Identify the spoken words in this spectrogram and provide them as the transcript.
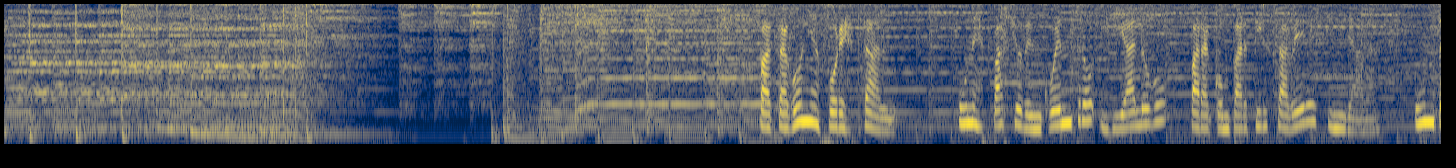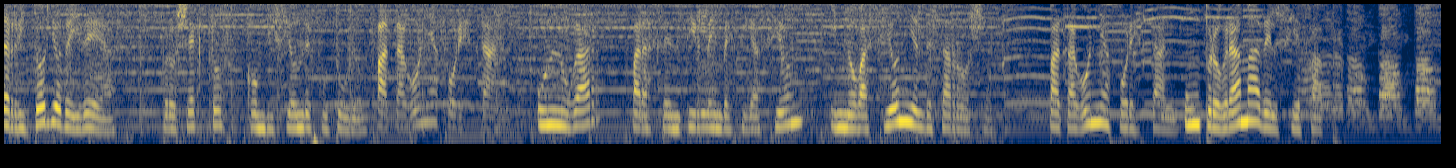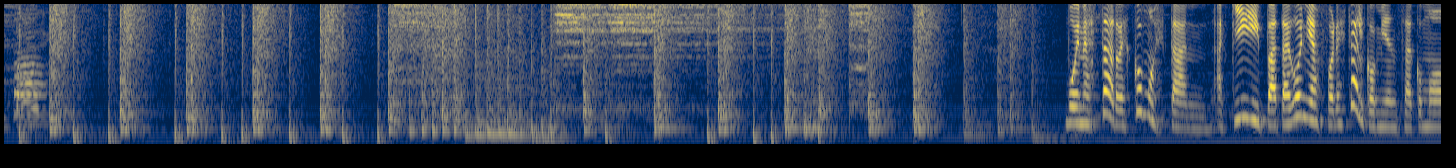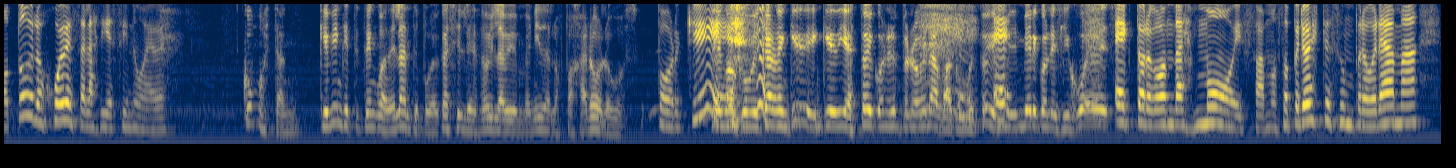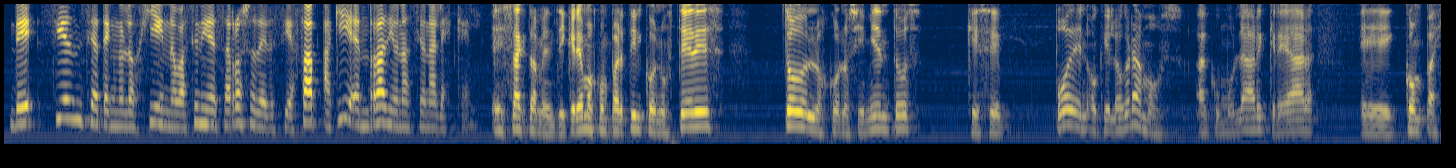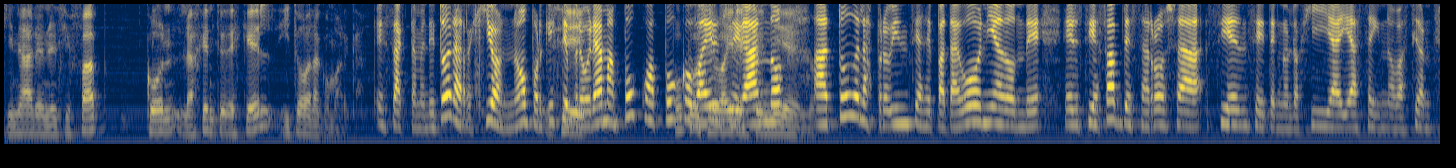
Patagonia Forestal, un espacio de encuentro y diálogo para compartir saberes y miradas. Un territorio de ideas, proyectos con visión de futuro. Patagonia Forestal. Un lugar para sentir la investigación, innovación y el desarrollo. Patagonia Forestal, un programa del CIEFAP. Buenas tardes, ¿cómo están? Aquí Patagonia Forestal comienza como todos los jueves a las 19. ¿Cómo están? Qué bien que te tengo adelante, porque casi les doy la bienvenida a los pajarólogos. ¿Por qué? Tengo que ubicarme en qué, en qué día estoy con el programa, como estoy Eh, miércoles y jueves. Héctor Gonda es muy famoso, pero este es un programa de ciencia, tecnología, innovación y desarrollo del CIEFAP aquí en Radio Nacional Esquel. Exactamente, y queremos compartir con ustedes todos los conocimientos que se pueden o que logramos acumular, crear, eh, compaginar en el CIFAP con la gente de Esquel y toda la comarca. Exactamente, toda la región, ¿no? Porque este programa poco a poco, Poco va a ir va llegando a todas las provincias de Patagonia, donde el CIEFAP desarrolla ciencia y tecnología y hace innovación.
